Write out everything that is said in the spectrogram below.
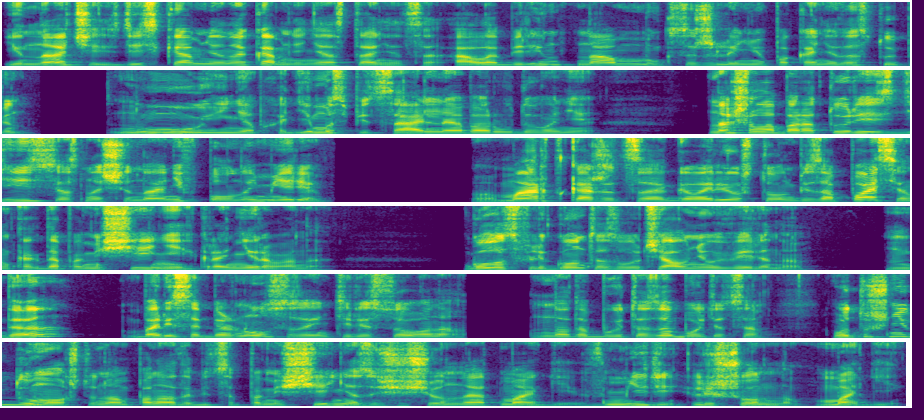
Иначе здесь камня на камне не останется, а лабиринт нам, к сожалению, пока недоступен. Ну и необходимо специальное оборудование. Наша лаборатория здесь оснащена не в полной мере. Март, кажется, говорил, что он безопасен, когда помещение экранировано. Голос флегонта звучал неуверенно. «Да?» Борис обернулся заинтересованно. Надо будет озаботиться. Вот уж не думал, что нам понадобится помещение, защищенное от магии, в мире, лишенном магии.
